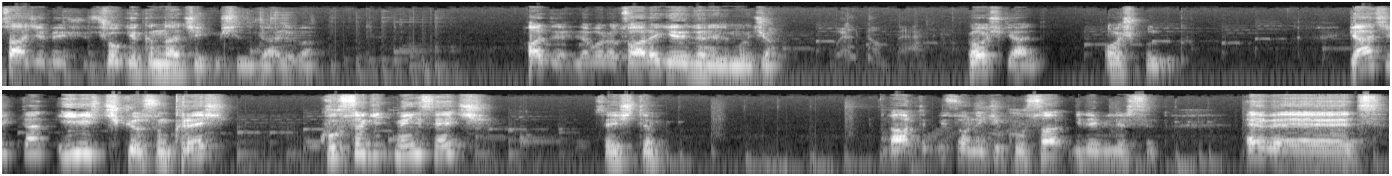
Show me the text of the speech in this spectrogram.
sadece 500 çok yakından çekmişiz galiba. Hadi laboratuvara geri dönelim hocam. Hoş geldin. Hoş bulduk. Gerçekten iyi iş çıkıyorsun Crash. Kursa gitmeyi seç. Seçtim. Artık bir sonraki kursa gidebilirsin. Evet.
